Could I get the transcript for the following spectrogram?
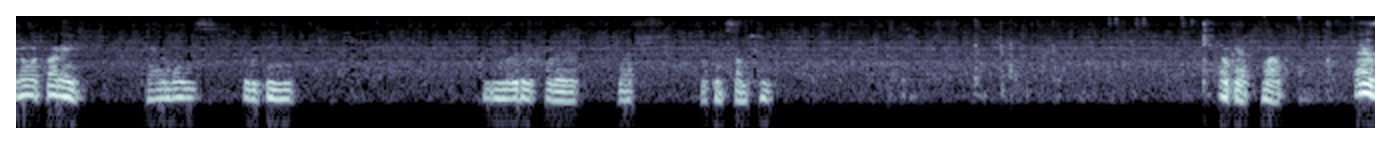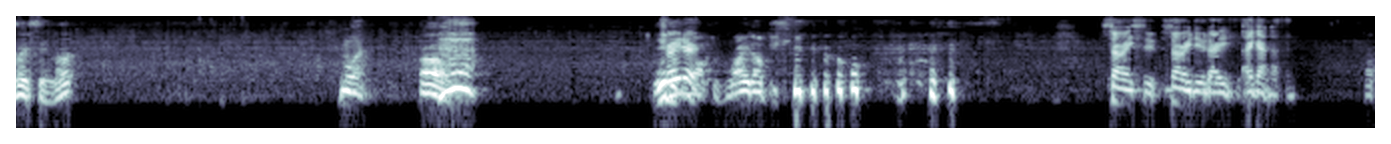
You know what funny animals that we can murder for their flesh Okay, well, as I say that, What? oh, Traitor. walked right up to you. Sorry, Stu. Sorry, dude. I I got nothing.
